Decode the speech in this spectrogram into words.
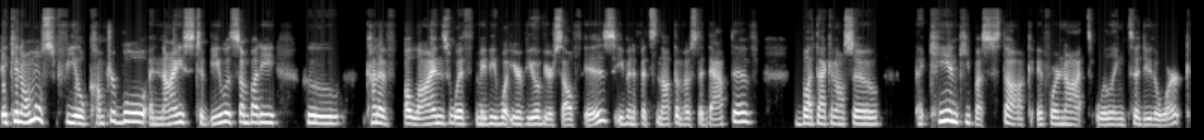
it can almost feel comfortable and nice to be with somebody who kind of aligns with maybe what your view of yourself is even if it's not the most adaptive. But that can also it can keep us stuck if we're not willing to do the work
